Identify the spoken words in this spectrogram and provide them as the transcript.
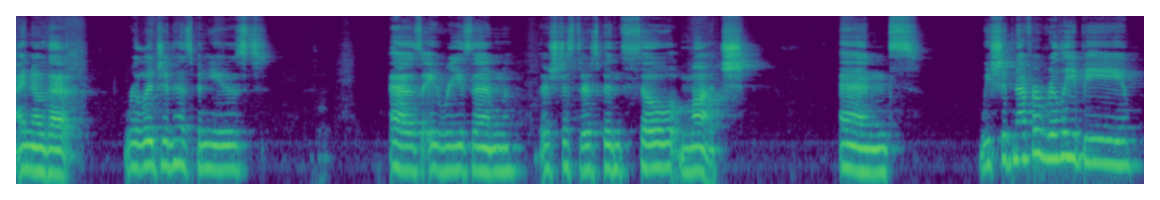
I know that religion has been used as a reason. There's just, there's been so much. And we should never really be.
